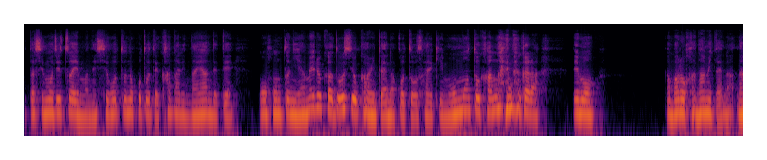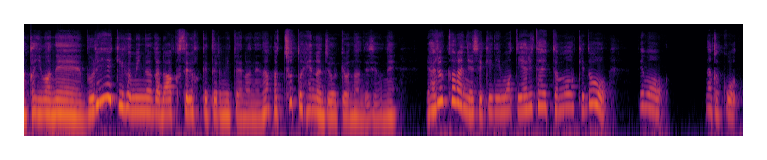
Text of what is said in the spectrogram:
私も実は今ね仕事のことでかなり悩んでてもう本当にやめるかどうしようかみたいなことを最近悶々と考えながらでも頑張ろうかなみたいななんか今ねブレーキ踏みながらアクセルかけてるみたいなねなんかちょっと変な状況なんですよね。やるからには責任持ってやりたいと思うけどでもなんかこう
